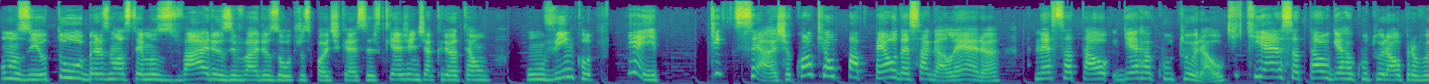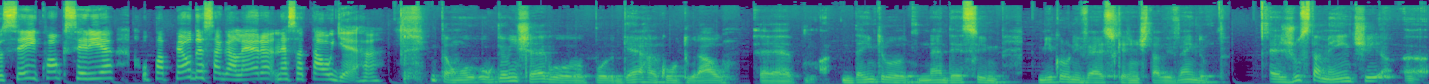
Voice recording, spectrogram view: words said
uns youtubers, nós temos vários e vários outros podcasters que a gente já criou até um, um vínculo. E aí, o que você acha? Qual que é o papel dessa galera nessa tal guerra cultural. O que, que é essa tal guerra cultural para você e qual que seria o papel dessa galera nessa tal guerra? Então, o, o que eu enxergo por guerra cultural é, dentro né, desse micro-universo que a gente está vivendo é justamente uh,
